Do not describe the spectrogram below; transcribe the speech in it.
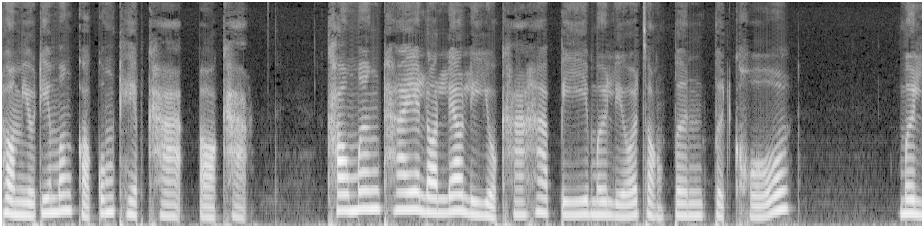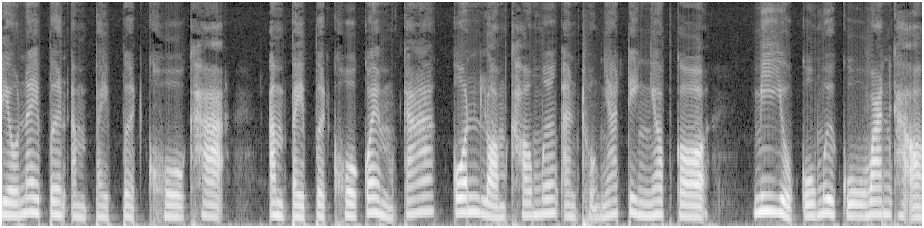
ทอมอยู่ที่เมืองเกาะกุ้งเทพค่ะออกค่ะ เข้าเมืองไทยรอนแล้วลีอยู่ค่าห้าปีเมื่อเหลียวจ่องเปิ้นเปิดโคเมื่อเหลียวในเปิ้นอำไปเปิดโคค่ะอำไปเปิดโคก้อยมก้าก้นหลอมเข้าเมืองอันถุงญาติงยอบกอมีอยู่กูมือกูวันค่ะอ๋อ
